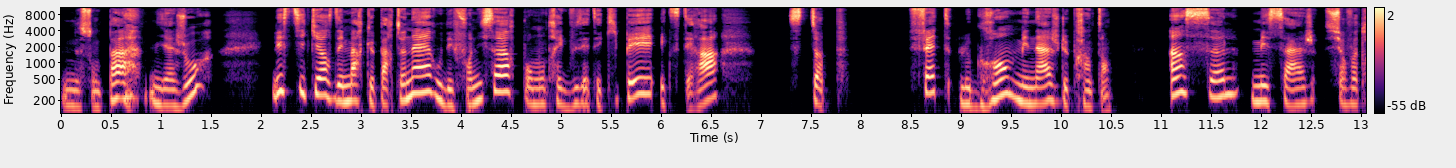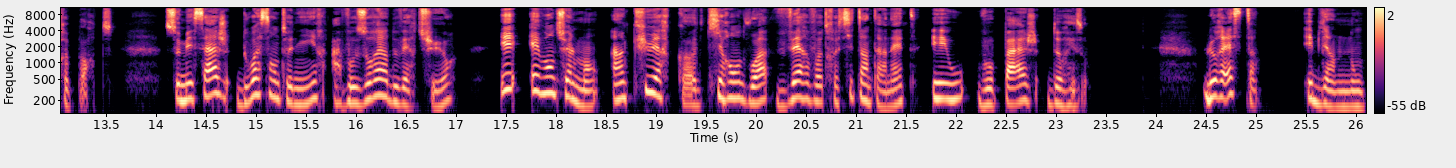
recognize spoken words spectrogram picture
ne sont pas mis à jour, les stickers des marques partenaires ou des fournisseurs pour montrer que vous êtes équipé, etc. Stop. Faites le grand ménage de printemps. Un seul message sur votre porte. Ce message doit s'en tenir à vos horaires d'ouverture et éventuellement un QR code qui renvoie vers votre site internet et ou vos pages de réseau. Le reste, eh bien non.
